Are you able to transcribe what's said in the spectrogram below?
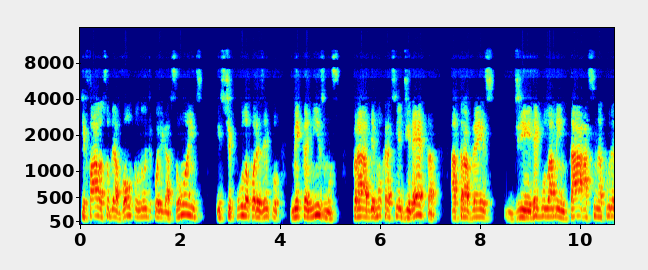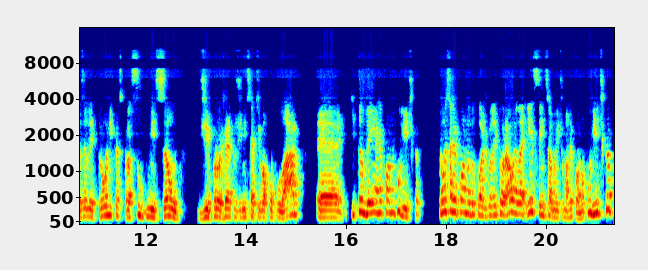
que fala sobre a volta ou não de coligações, estipula, por exemplo, mecanismos para a democracia direta através de regulamentar assinaturas eletrônicas para submissão de projetos de iniciativa popular, é, que também é reforma política. Então, essa reforma do Código Eleitoral ela é essencialmente uma reforma política,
